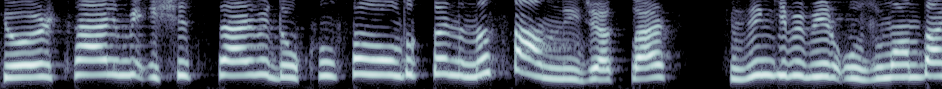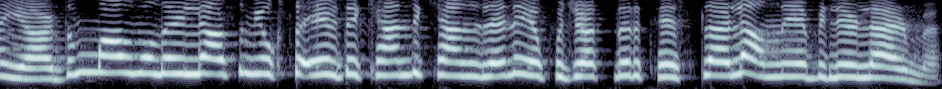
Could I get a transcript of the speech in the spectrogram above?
görsel mi, işitsel mi, dokunsal olduklarını nasıl anlayacaklar? Sizin gibi bir uzmandan yardım mı almaları lazım yoksa evde kendi kendilerine yapacakları testlerle anlayabilirler mi?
